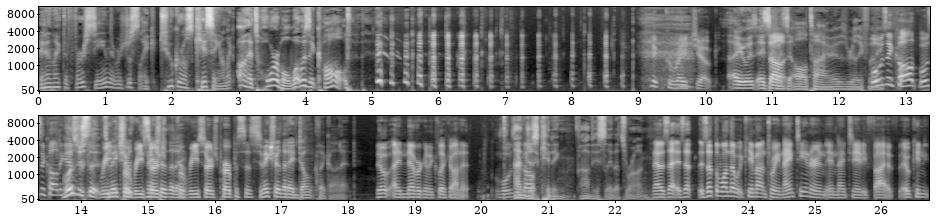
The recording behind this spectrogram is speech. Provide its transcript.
and in like the first scene there was just like two girls kissing. I'm like, oh, that's horrible. What was it called? Great joke. It was it's Solid. always all time. It was really funny. What was it called? What was it called again? was For just the- to re- make sure- for to make sure that I- for research purposes. To make sure that I don't click on it. No, I'm never gonna click on it. What was it I'm called? just kidding. Obviously, that's wrong. Now is that is that is that the one that came out in 2019 or in, in 1985? Oh, can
